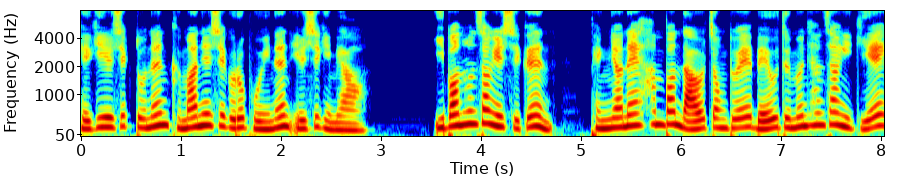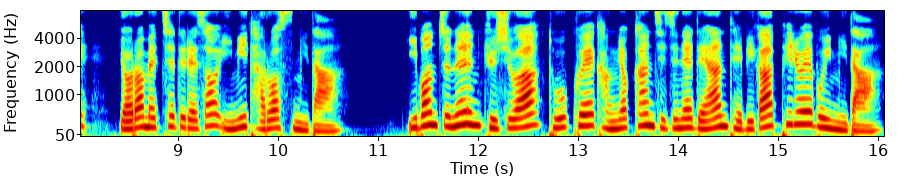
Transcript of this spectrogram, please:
개기일식 또는 금한일식으로 보이는 일식이며 이번 혼성일식은 100년에 한 번 나올 정도의 매우 드문 현상이기에 여러 매체들에서 이미 다루었습니다. 이번 주는 규슈와 도우쿠의 강력한 지진에 대한 대비가 필요해 보입니다.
